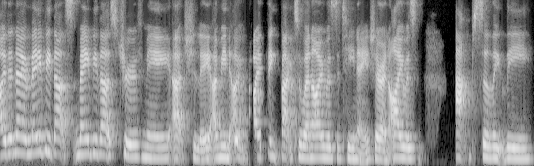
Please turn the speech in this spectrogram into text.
I don't know. Maybe that's maybe that's true of me. Actually, I mean, I, I think back to when I was a teenager and I was absolutely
